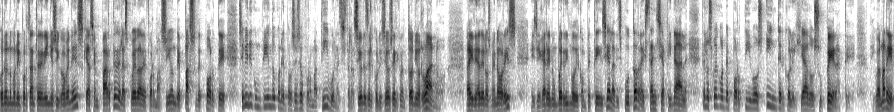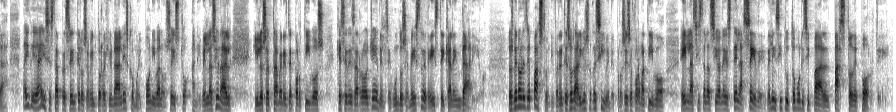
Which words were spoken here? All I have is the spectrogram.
Con un número importante de niños y jóvenes que hacen parte de la Escuela de Formación de Paso Deporte, se viene cumpliendo con el proceso formativo en las instalaciones del Coliseo Sergio Antonio Ruano. La idea de los menores es llegar en un buen ritmo de competencia en la disputa de la instancia final de los Juegos Deportivos Intercolegiados Supérate. De igual manera, la idea es estar presente en los eventos regionales como el pony baloncesto a nivel nacional y los certámenes deportivos que se desarrollen en el segundo semestre de este calendario. Los menores de Pasto en diferentes horarios reciben el proceso formativo en las instalaciones de la sede del Instituto Municipal Pasto Deporte.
